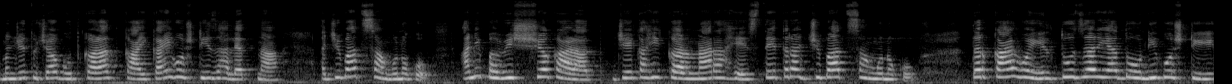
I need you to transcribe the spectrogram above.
म्हणजे तुझ्या भूतकाळात काय काय गोष्टी झाल्यात ना अजिबात सांगू नको. आणि भविष्य काळात जे काही करणार आहेस ते तर अजिबात सांगू नको. तर काय होईल? तू जर या दोन्ही गोष्टी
